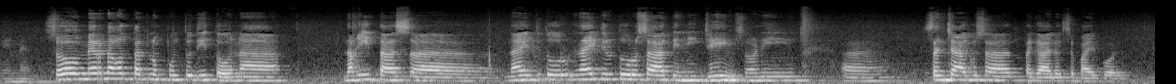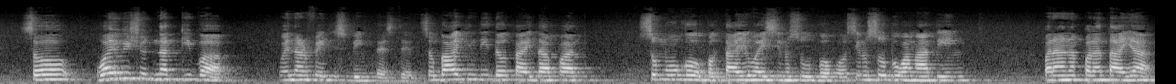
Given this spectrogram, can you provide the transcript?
Amen. So, meron akong tatlong punto dito na nakita sa na ituturo, na itinuturo sa atin ni James o ni uh, Santiago sa Tagalog sa Bible. So, why we should not give up when our faith is being tested. So, bakit hindi daw tayo dapat sumuko pag tayo ay sinusubok o sinusubok ang ating pananampalataya.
